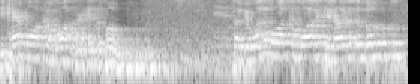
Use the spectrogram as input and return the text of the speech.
You can't walk on water in the boat. So if you want to walk on water, get out of the boat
